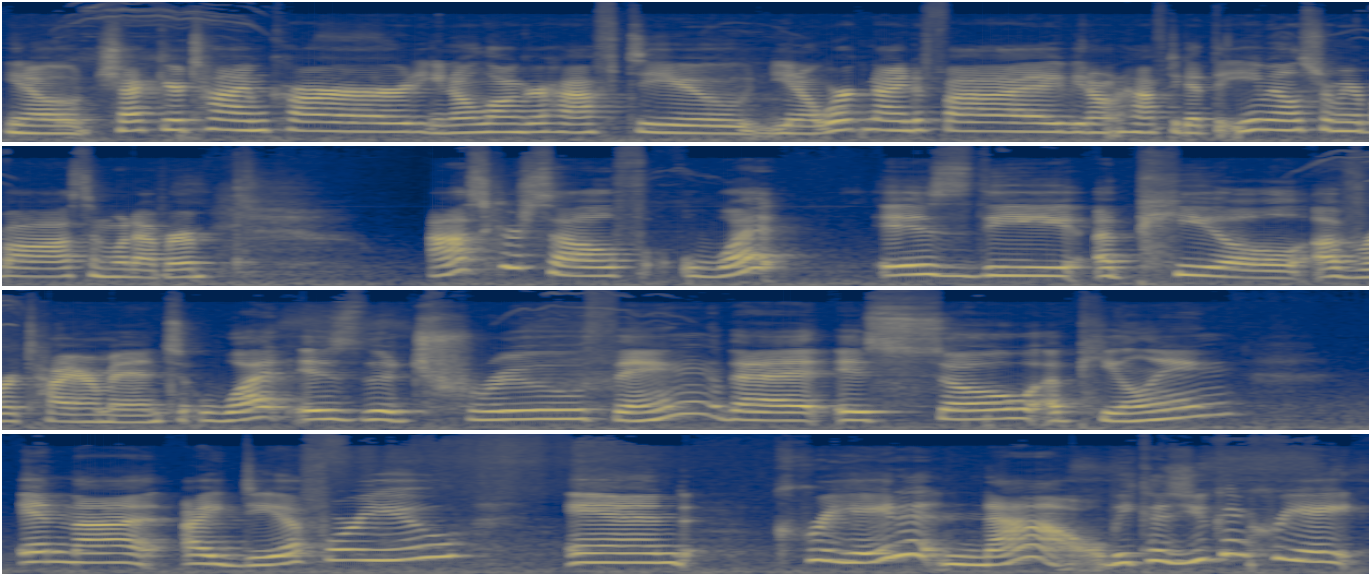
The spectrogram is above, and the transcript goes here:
you know, check your time card, you no longer have to, you know, work 9 to 5, you don't have to get the emails from your boss and whatever. Ask yourself what is the appeal of retirement? What is the true thing that is so appealing in that idea for you? And create it now because you can create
